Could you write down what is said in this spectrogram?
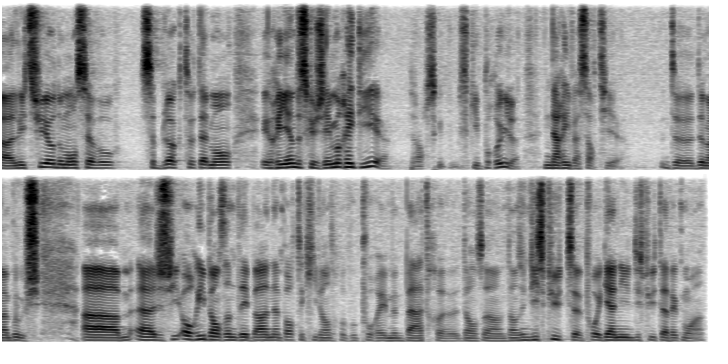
euh, les tuyaux de mon cerveau se bloquent totalement et rien de ce que j'aimerais dire, ce, qui brûle, n'arrive à sortir. De, ma bouche. Euh, je suis horrible dans un débat, n'importe qui d'entre vous pourrait me battre dans, une dispute, pourrait gagner une dispute avec moi.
